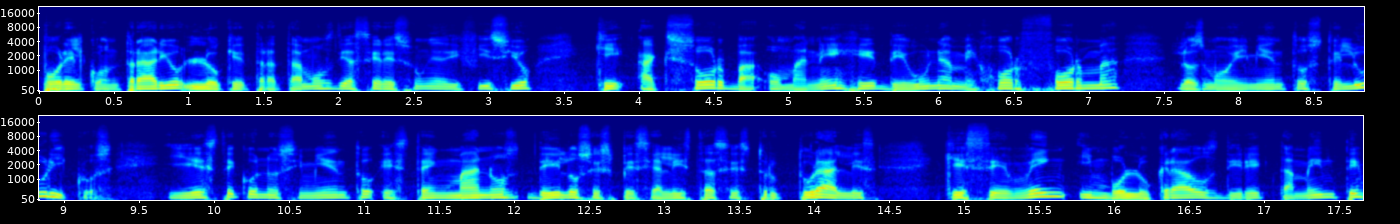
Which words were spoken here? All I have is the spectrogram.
Por el contrario, lo que tratamos de hacer es un edificio que absorba o maneje de una mejor forma los movimientos telúricos. Y este conocimiento está en manos de los especialistas estructurales que se ven involucrados directamente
